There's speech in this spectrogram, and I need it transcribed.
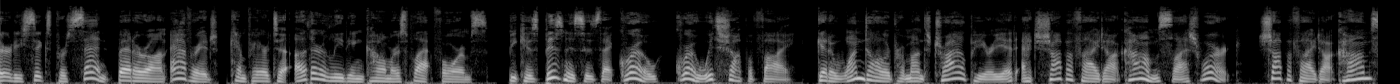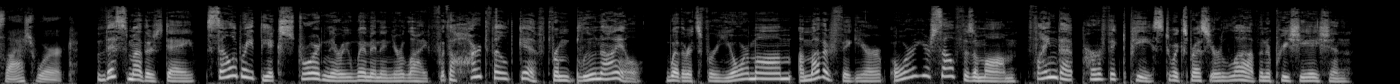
36% better on average compared to other leading commerce platforms because businesses that grow grow with Shopify. Get a $1 per month trial period at shopify.com/work. shopify.com/work. This Mother's Day, celebrate the extraordinary women in your life with a heartfelt gift from Blue Nile. Whether it's for your mom, a mother figure, or yourself as a mom, find that perfect piece to express your love and appreciation.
